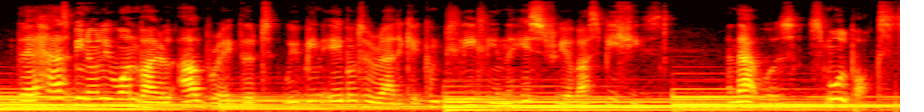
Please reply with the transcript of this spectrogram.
There has been only one viral outbreak that we've been able to eradicate completely in the history of our species, and that was smallpox.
